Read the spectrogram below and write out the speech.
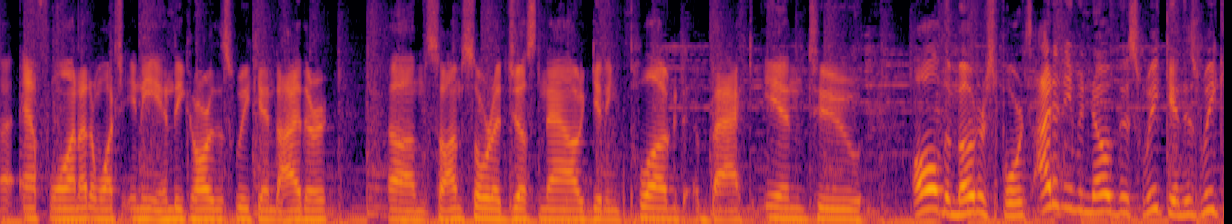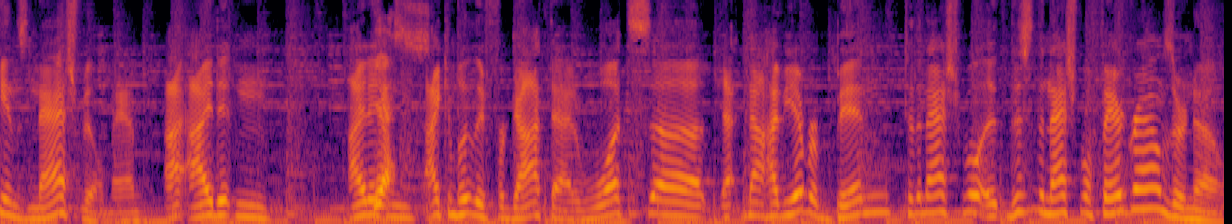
uh, F1. I didn't watch any IndyCar this weekend either. Um, so I'm sort of just now getting plugged back into all the motorsports. I didn't even know this weekend. This weekend's Nashville, man. I, I didn't. I didn't. Yes. I completely forgot that. What's uh that, now? Have you ever been to the Nashville? This is the Nashville Fairgrounds or no?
